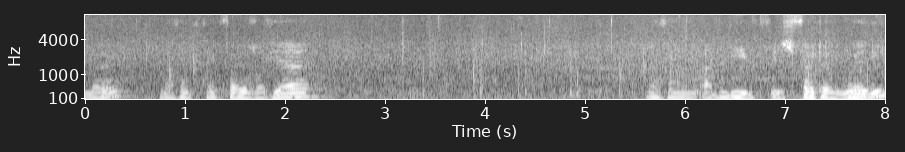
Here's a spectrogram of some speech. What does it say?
No. Nothing to take photos of here. Nothing I believe is photo worthy.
